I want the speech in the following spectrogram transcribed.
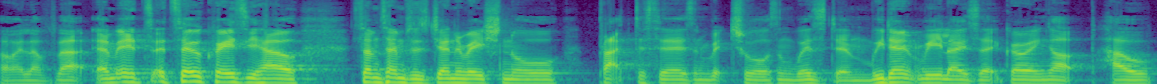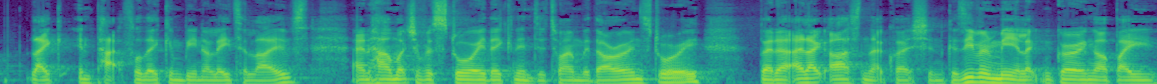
Oh, I love that. Um, it's it's so crazy how sometimes there's generational practices and rituals and wisdom. We don't realize it growing up how like impactful they can be in our later lives and how much of a story they can intertwine with our own story. But uh, I like asking that question because even me, like growing up, I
